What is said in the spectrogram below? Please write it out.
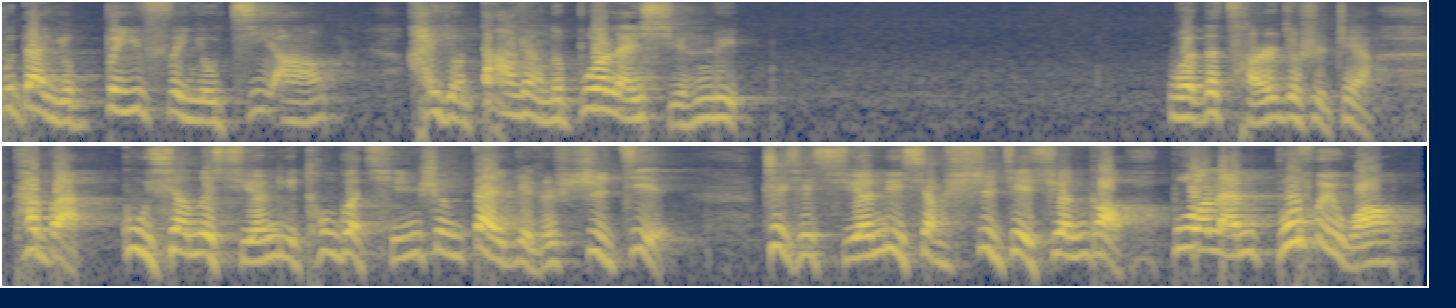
不但有悲愤、有激昂，还有大量的波兰旋律。我的词儿就是这样，他把故乡的旋律通过琴声带给了世界，这些旋律向世界宣告：波兰不会亡，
